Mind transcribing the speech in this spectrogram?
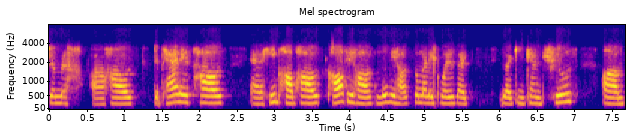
German uh, house, Japanese house, and hip hop house, coffee house, movie house. So many places like like you can choose. Um,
